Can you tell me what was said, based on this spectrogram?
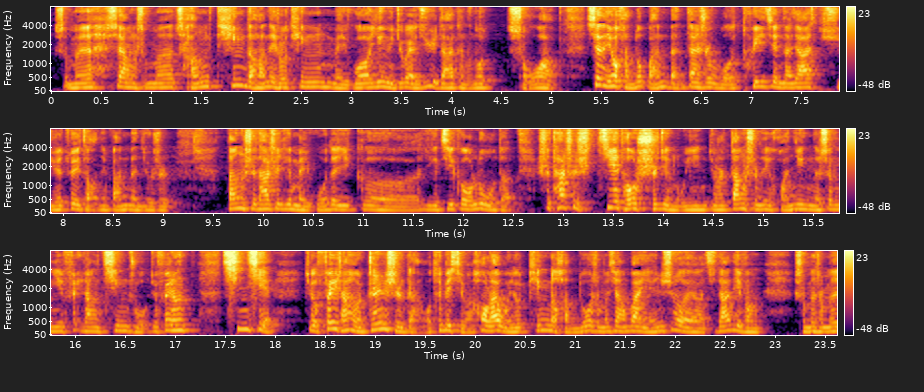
什么像什么常听的哈，那时候听美国英语九百句，大家可能都熟啊。现在有很多版本，但是我推荐大家学最早那版本，就是当时它是一个美国的一个一个机构录的，是它是街头实景录音，就是当时那个环境的声音非常清楚，就非常亲切，就非常有真实感，我特别喜欢。后来我就听了很多什么像外研社呀，其他地方什么什么。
